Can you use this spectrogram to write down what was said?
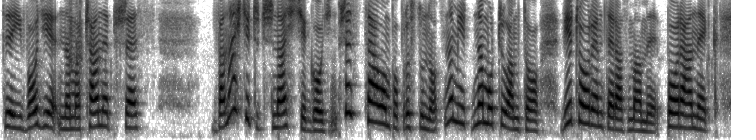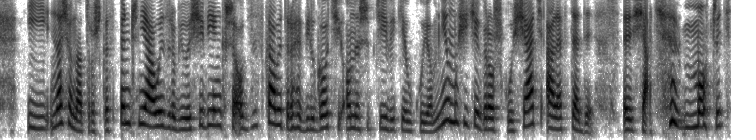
tej wodzie namaczane przez 12 czy 13 godzin, przez całą po prostu noc. Namoczyłam to wieczorem, teraz mamy poranek i nasiona troszkę spęczniały, zrobiły się większe, odzyskały trochę wilgoci, one szybciej wykiełkują. Nie musicie groszku siać, ale wtedy, e, siać, moczyć,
